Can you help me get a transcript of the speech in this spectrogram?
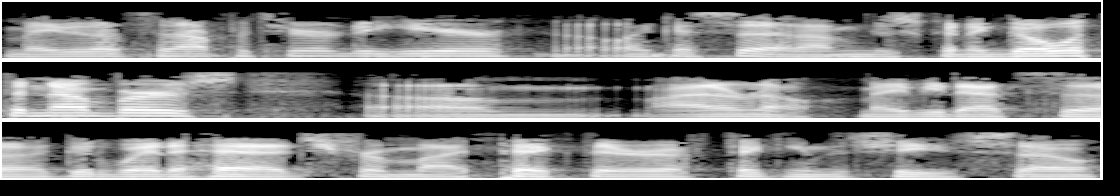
maybe that's an opportunity here. Uh, like I said, I'm just going to go with the numbers. Um, I don't know. Maybe that's a good way to hedge from my pick there of picking the Chiefs. So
